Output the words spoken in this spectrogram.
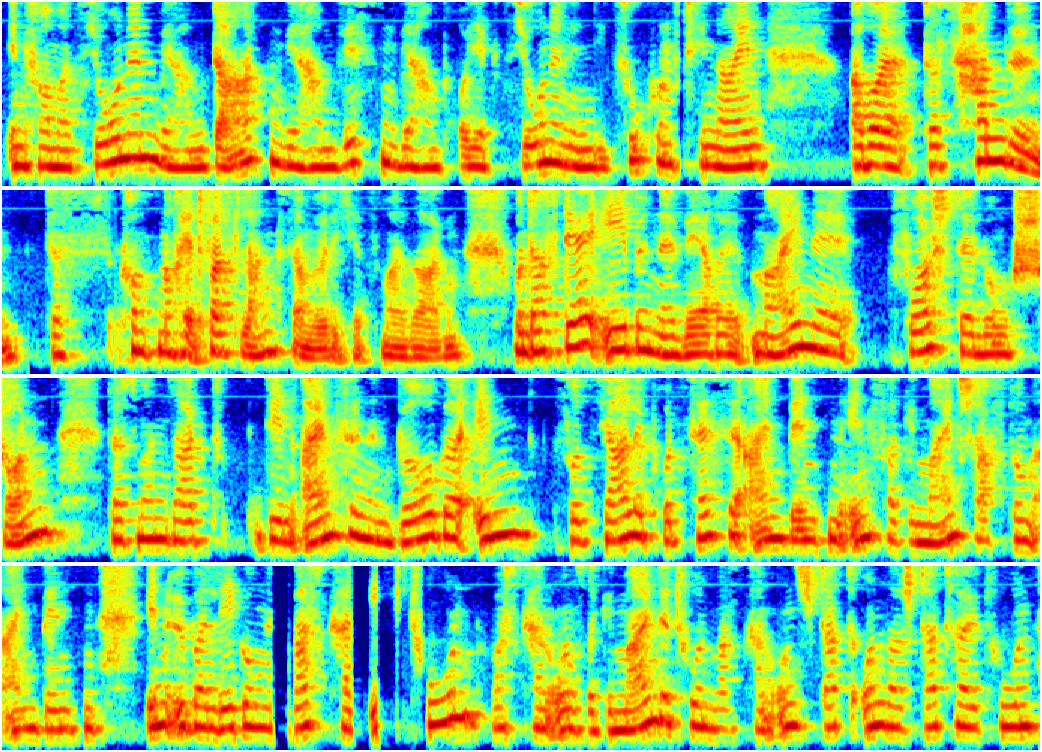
Informationen, wir haben Daten, wir haben Wissen, wir haben Projektionen in die Zukunft hinein. Aber das Handeln, das kommt noch etwas langsam, würde ich jetzt mal sagen. Und auf der Ebene wäre meine Vorstellung schon, dass man sagt, den einzelnen Bürger in soziale Prozesse einbinden, in Vergemeinschaftung einbinden, in Überlegungen, was kann ich tun, was kann unsere Gemeinde tun, was kann uns Stadt, unser Stadtteil tun,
